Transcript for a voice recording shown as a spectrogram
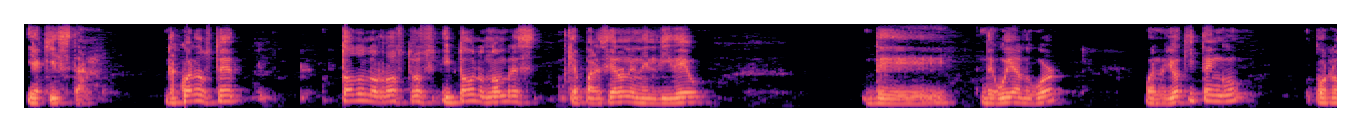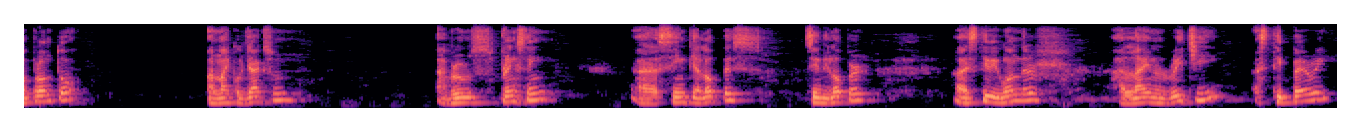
y aquí están. ¿Recuerda usted todos los rostros y todos los nombres que aparecieron en el video de, de We Are the World? Bueno, yo aquí tengo por lo pronto, a Michael Jackson, a Bruce Springsteen, a Cynthia López, Cindy Lauper, a Stevie Wonder, a Lionel Richie, a Steve Perry,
